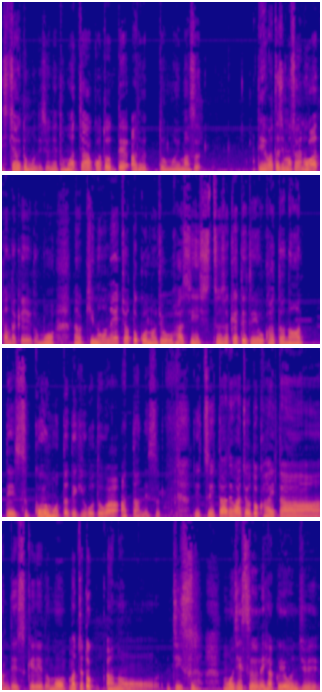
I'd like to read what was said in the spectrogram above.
しちゃうと思うんですよね止まっちゃうことってあると思います。で私もそういうのがあったんだけれどもなんか昨日ねちょっとこの情報発信し続けててよかったなってすっごい思った出来事があったんです。でツイッターではちょっと書いたんですけれども、まあ、ちょっとあの字数文字数ね140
